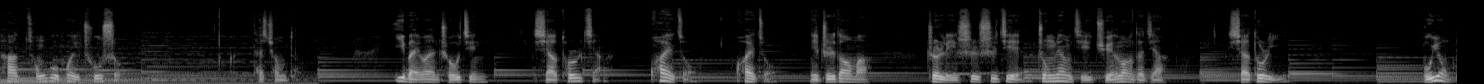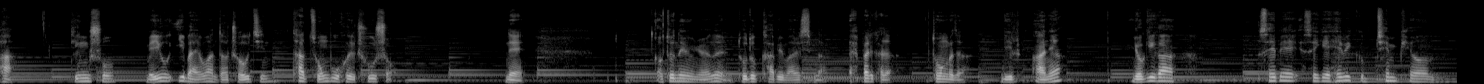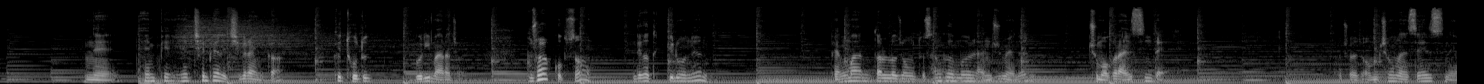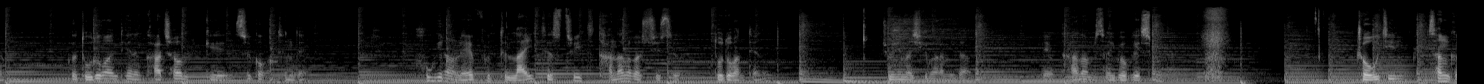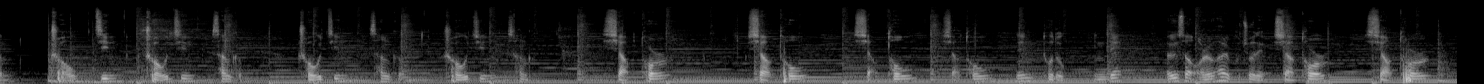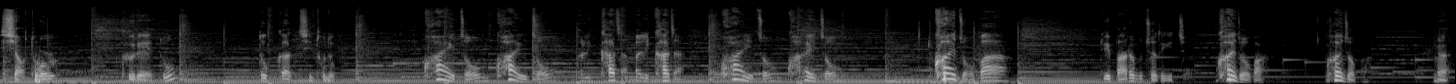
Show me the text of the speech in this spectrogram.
他从不会出手。”다시처음부터一百万酬金，小偷讲：“快走，快走，你知道吗？这里是世界重量级拳王的家。”小偷乙不用怕，听说没有一百万的酬金，他从不会出手。 네, 어떤 내용이냐면 도둑갑이 말했습니다. 빨리 가자, 도망가자. 니 아냐? 여기가 세계 세계 헤비급 챔피언, 네, 챔피언 챔피언의 집이라니까. 그 도둑 을이 말하죠. 무서울 거 없어. 내가 듣기로는 100만 달러 정도 상금을 안 주면은 주먹을 안 쓴대. 아주 아주 엄청난 센스네요. 그 도둑한테는 가차없게 쓸 것 같은데 훅이랑 레프트, 라이트, 스트레이트 다 날아갈 수 있어요. 도둑한테는 조심하시기 바랍니다. 네, 단어 한번 살펴보겠습니다. 조진 상금, 조진, 조진 상금, 조진 상금, 조진 상금. 小偷, 小偷, 小偷, 小偷는 도둑인데 여기서 얼화를 붙여야 돼요. 小偷, 小偷, 小偷. 그래도 똑같이 도둑. 快走,快走, 빨리 가자, 빨리 가자. 快走,快走,快走吧. 뒤에 말을 붙여야 되겠죠. 快走吧,快走吧. 야,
